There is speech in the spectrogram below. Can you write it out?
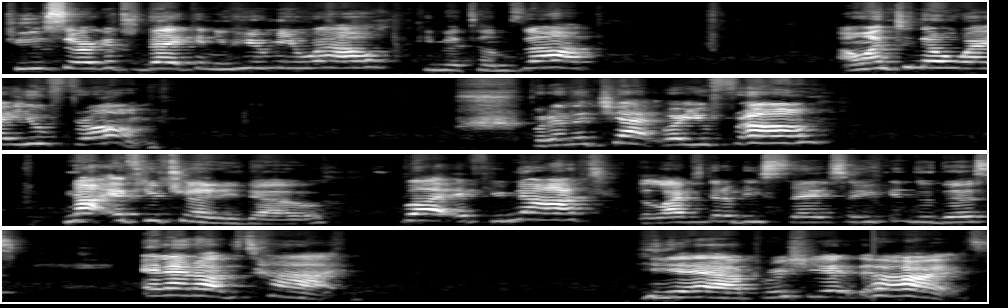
Two circuits today. Can you hear me well? Give me a thumbs up. I want to know where you're from. Put in the chat where you're from. Not if you're training though. But if you're not, the life is gonna be safe so you can do this in another time. Yeah, appreciate the hearts.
